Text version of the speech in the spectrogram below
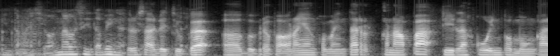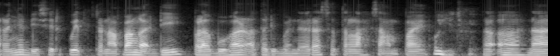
Internasional sih, tapi nggak. Terus ada juga eh, beberapa orang yang komentar kenapa dilakuin pembongkarannya di sirkuit, kenapa nggak di pelabuhan atau di bandara setelah sampai. Oh iya juga. Nah, eh, nah,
